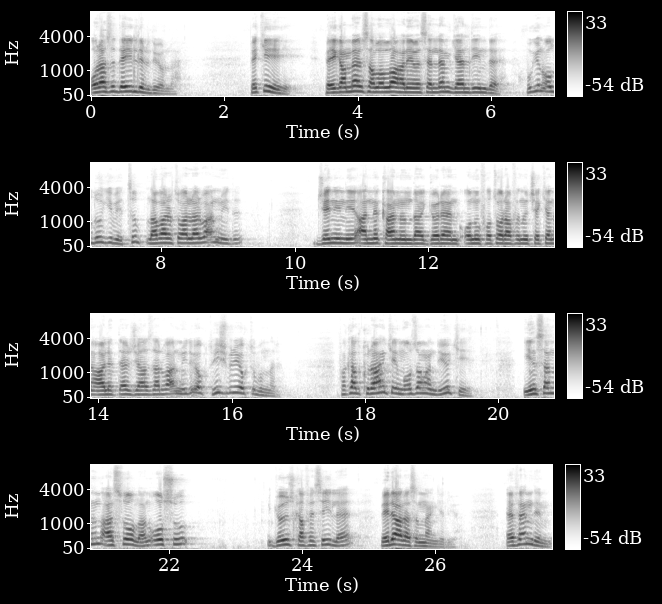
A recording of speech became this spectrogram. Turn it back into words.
Orası değildir diyorlar. Peki Peygamber sallallahu aleyhi ve sellem geldiğinde bugün olduğu gibi tıp laboratuvarlar var mıydı? Cenini anne karnında gören, onun fotoğrafını çeken aletler, cihazlar var mıydı? Yoktu. Hiçbiri yoktu bunların. Fakat Kur'an-ı Kerim o zaman diyor ki insanın aslı olan o su göğüs kafesiyle beli arasından geliyor. Efendim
